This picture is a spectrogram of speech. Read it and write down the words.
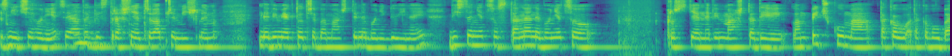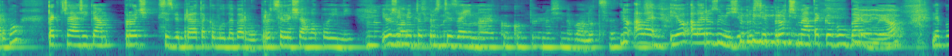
z ničeho nic. Já mm. taky strašně třeba přemýšlím, nevím, jak to třeba máš ty nebo někdo jiný, když se něco stane nebo něco prostě nevím, máš tady lampičku, má takovou a takovou barvu, tak třeba říkám, proč jsi vybrala takovouhle barvu, proč se nešáhla po jiný. No, jo, že mě to prostě zajímá. jako koupili naši na Vánoce. No ale jo, ale rozumíš, že prostě proč má takovou barvu, jo? jo? jo? Nebo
